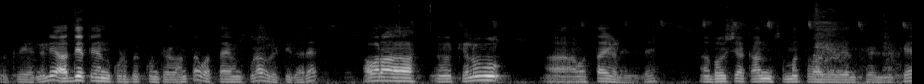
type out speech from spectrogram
ಪ್ರಕ್ರಿಯೆಯಲ್ಲಿ ಆದ್ಯತೆಯನ್ನು ಕೊಡಬೇಕು ಅಂತ ಹೇಳುವಂಥ ಒತ್ತಾಯವನ್ನು ಕೂಡ ಅವರು ಇಟ್ಟಿದ್ದಾರೆ. ಅವರ ಕೆಲವು ಒತ್ತಾಯಗಳೇನಿದೆ ಬಹುಶಃ ಕಾನೂನು ಸಮ್ಮತವಾಗಿದೆ ಅಂತ ಹೇಳಲಿಕ್ಕೆ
